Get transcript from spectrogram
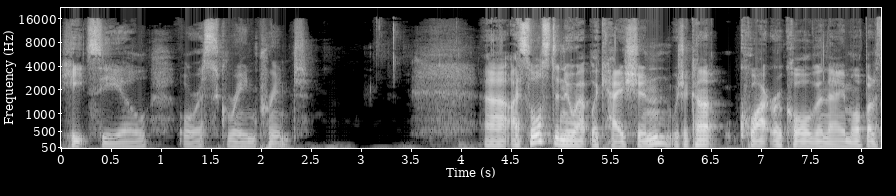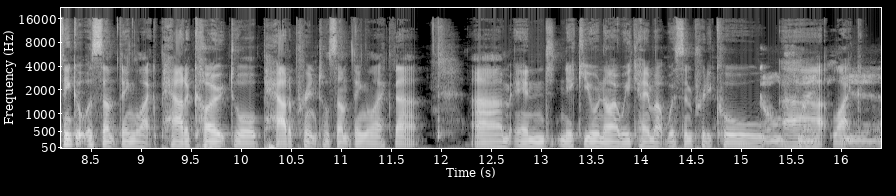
heat seal or a screen print. Uh, I sourced a new application, which I can't quite recall the name of, but I think it was something like Powder Coat or Powder Print or something like that. Um, and Nick, you and I, we came up with some pretty cool, uh, like yeah.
